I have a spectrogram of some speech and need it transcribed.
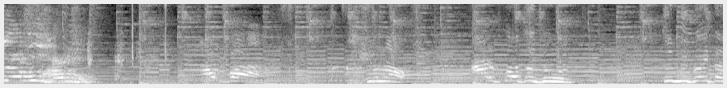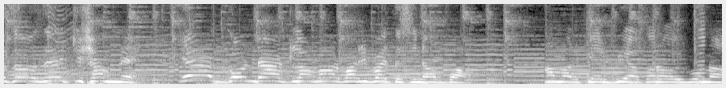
লেবু আব্বা শোনো আর কত দূর? তুমি কইতাছ যে একটু সামনে। এক ঘণ্টা আটলাম আর বাড়ি পাইতেছি না আব্বা। আমার কি আর বিয়া করা হইব না?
